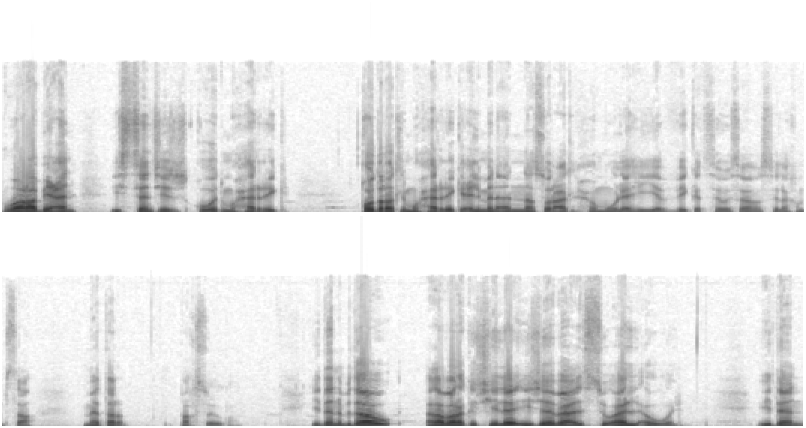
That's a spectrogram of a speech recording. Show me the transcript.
ورابعا استنتج قوة محرك قدرة المحرك علما أن سرعة الحمولة هي في كتساوي صفر خمسة متر باغ سكوند إذا نبدأو على بركة الله الإجابة على السؤال الأول. إذا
